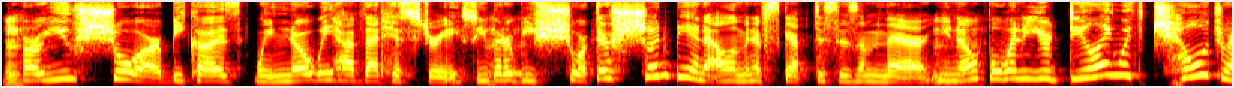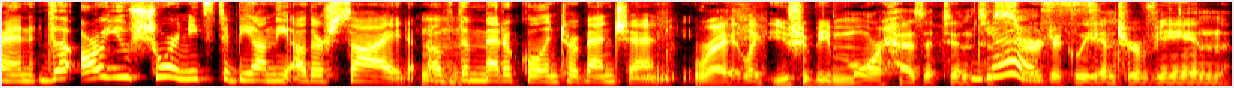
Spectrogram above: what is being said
Mm-hmm. Are you sure? Because we know we have that history. So you better mm-hmm. be sure. There should be an element of skepticism there, you mm-hmm. know? But when you're dealing with children, the are you sure needs to be on the other side of the mm-hmm. medical intervention. Right. Like you should be more hesitant to yes. surgically intervene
